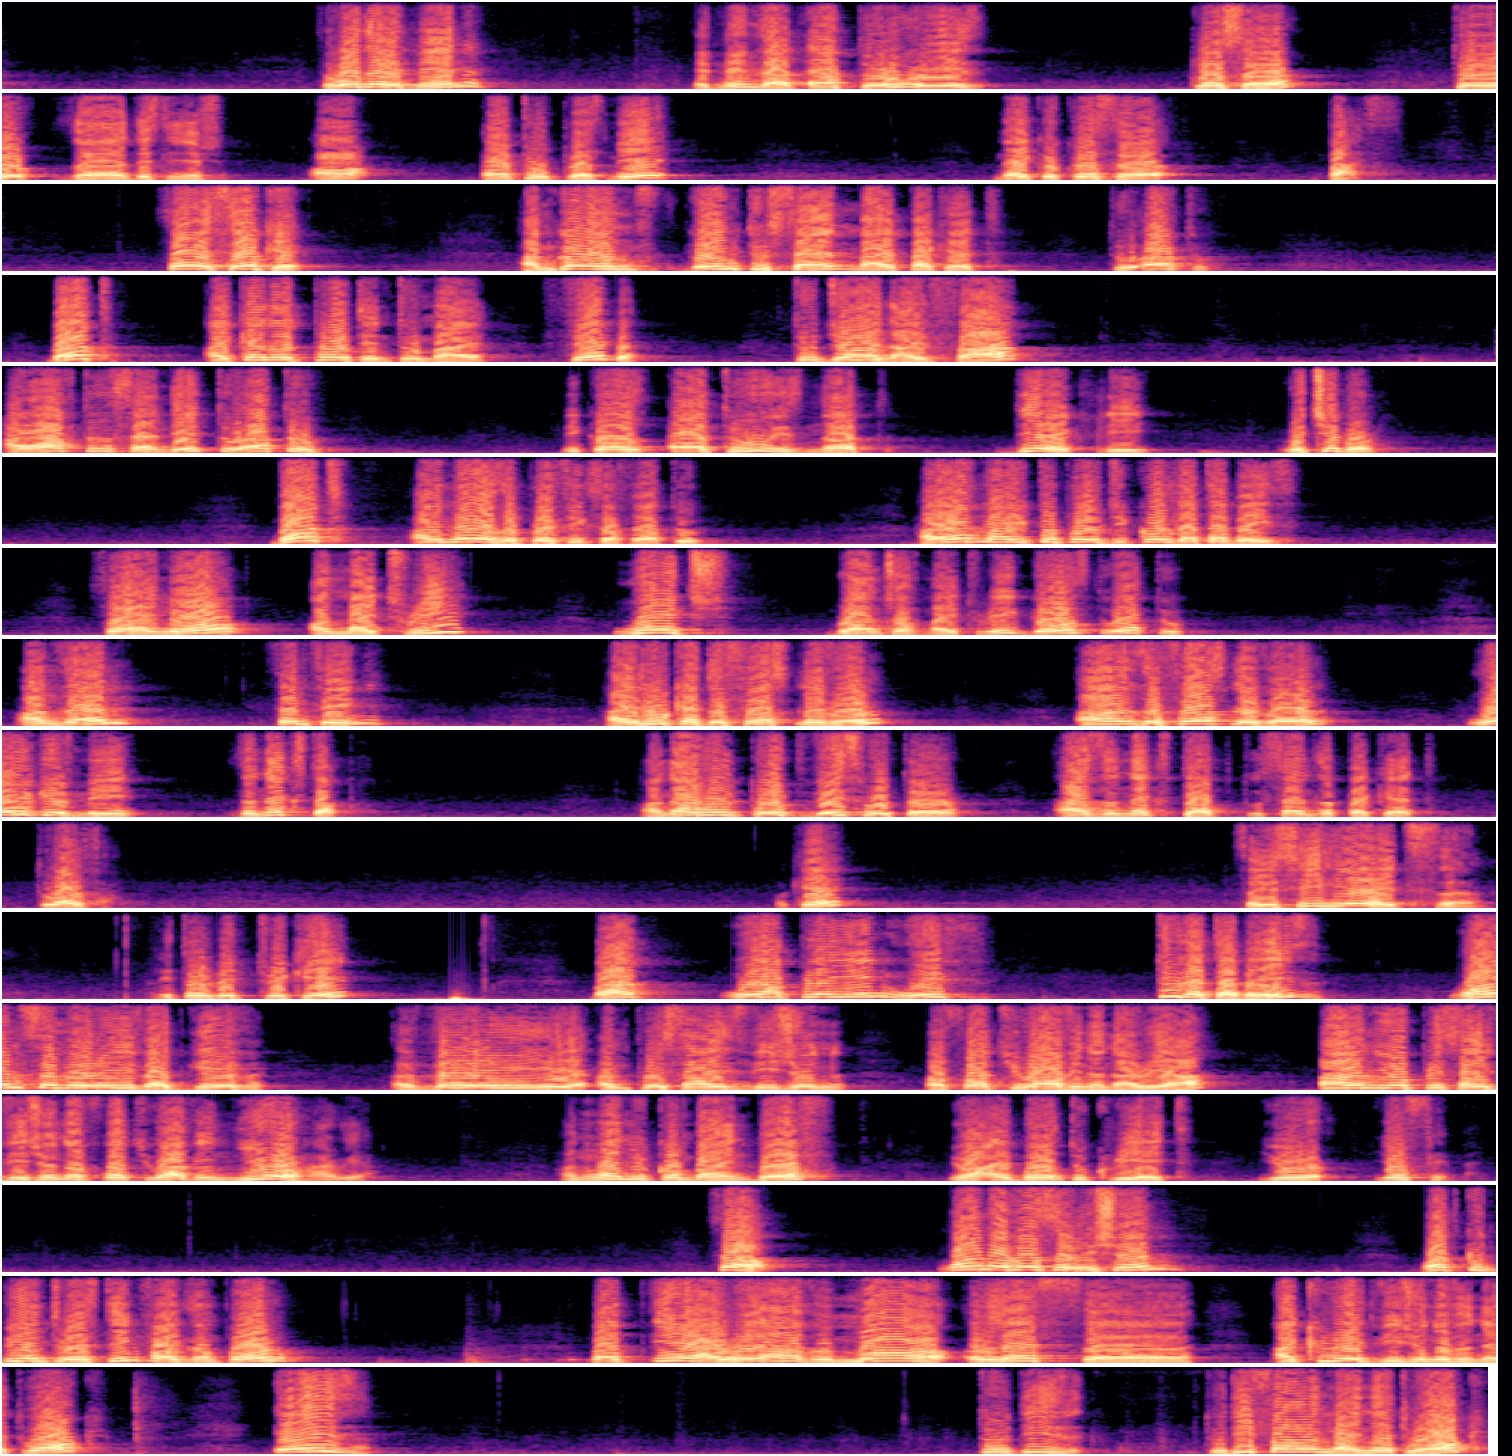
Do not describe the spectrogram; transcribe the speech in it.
So what does it mean? It means that R2 is closer to the destination. Or R2 plus me make a closer path. So I say, okay, I'm going, going to send my packet to R2. But I cannot put into my fib to join alpha. I have to send it to R2 because R2 is not directly reachable. But I know the prefix of R2. I have my topological database. So I know on my tree which branch of my tree goes to R2. And then, same thing, I look at the first level, and the first level will give me the next stop. And I will put this router as the next stop to send the packet to alpha. Okay? So you see here it's a little bit tricky, but we are playing with two databases. One summary that give a very unprecise vision of what you have in an area, and your precise vision of what you have in your area. And when you combine both, you are able to create your, your FIB. So, one other solution, what could be interesting, for example, but here I will have a more or less uh, accurate vision of the network, is to, to define my network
